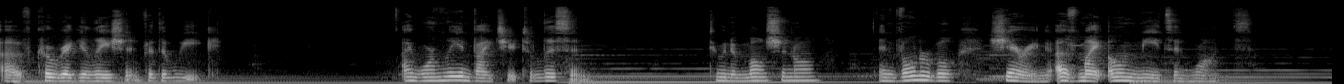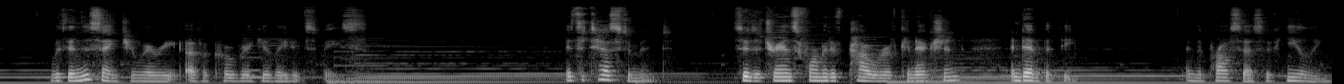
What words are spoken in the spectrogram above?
of co regulation for the week, I warmly invite you to listen to an emotional and vulnerable sharing of my own needs and wants within the sanctuary of a co regulated space. It's a testament to the transformative power of connection and empathy in the process of healing.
